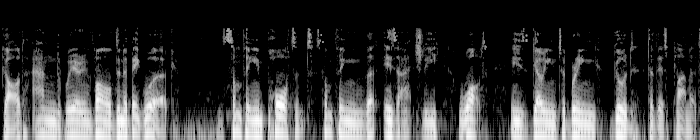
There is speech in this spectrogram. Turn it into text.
God, and we're involved in a big work. Something important, something that is actually what is going to bring good to this planet.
